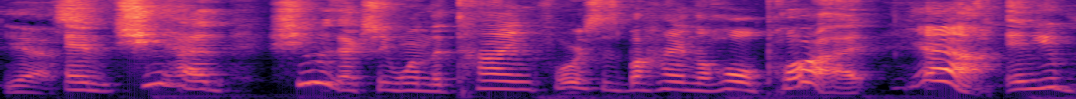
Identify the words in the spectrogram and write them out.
Yes. And she had she was actually one of the tying forces behind the whole plot yeah. and you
